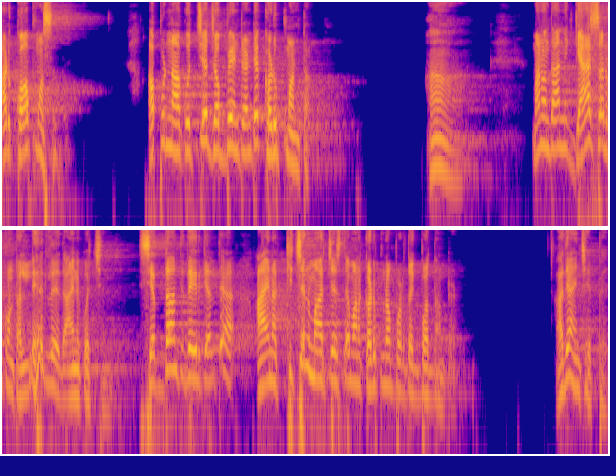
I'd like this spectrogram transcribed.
ఆడు కోపం వస్తుంది. అప్పుడు నాకు వచ్చే జబ్బు ఏంటంటే కడుపు మంట. మనం దాన్ని గ్యాస్ అనుకుంటాం. లేదు లేదు ఆయనకు వచ్చింది సిద్ధాంతి దగ్గరికి వెళ్తే ఆయన కిచెన్ మార్చేస్తే మన కడుపు నొప్పుడు తగ్గిపోద్ది అంటాడు. అదే ఆయన చెప్పేది.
